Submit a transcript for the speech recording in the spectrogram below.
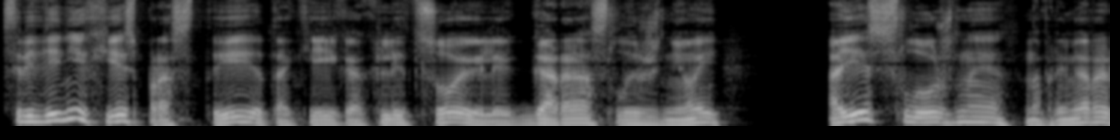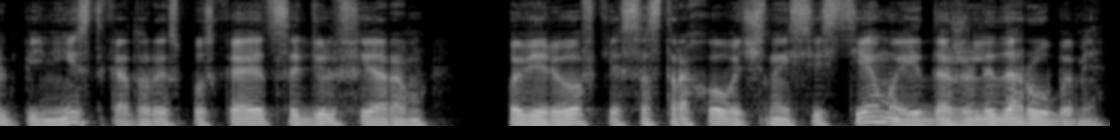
Среди них есть простые, такие как лицо или гора с лыжней, а есть сложные, например, альпинист, который спускается дюльфером по веревке со страховочной системой и даже ледорубами.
